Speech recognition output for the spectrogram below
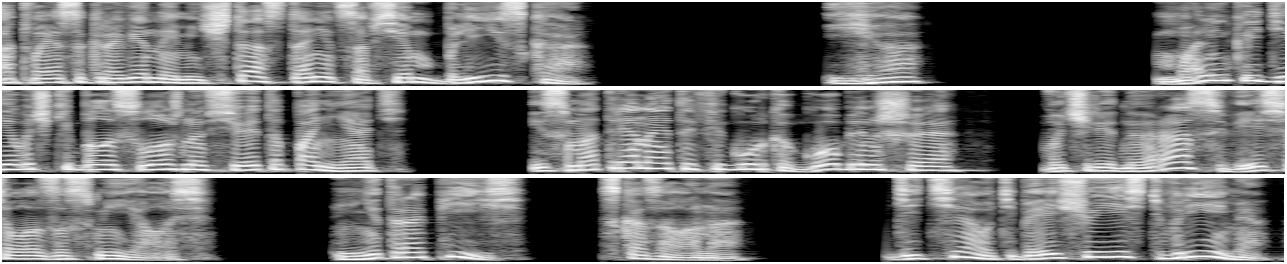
а твоя сокровенная мечта станет совсем близко. Я... Маленькой девочке было сложно все это понять, и, смотря на это фигурка гоблинши, в очередной раз весело засмеялась. «Не торопись», — сказала она. «Дитя, у тебя еще есть время.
